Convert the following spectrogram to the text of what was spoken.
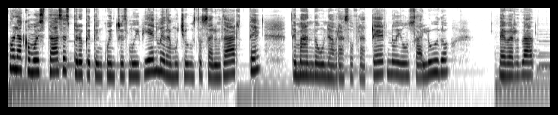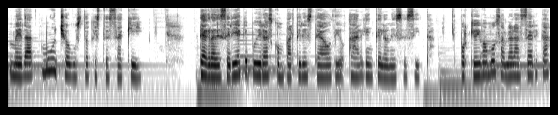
Hola, ¿cómo estás? Espero que te encuentres muy bien. Me da mucho gusto saludarte. Te mando un abrazo fraterno y un saludo. De verdad, me da mucho gusto que estés aquí. Te agradecería que pudieras compartir este audio a alguien que lo necesita, porque hoy vamos a hablar acerca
